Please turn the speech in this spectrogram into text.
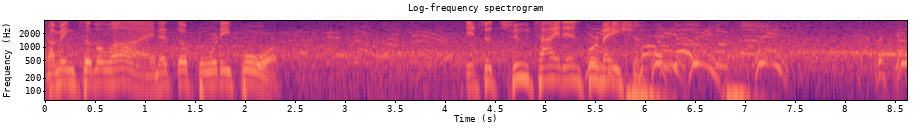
Coming to the line at the 44. It's a two tight end formation. Let's go.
